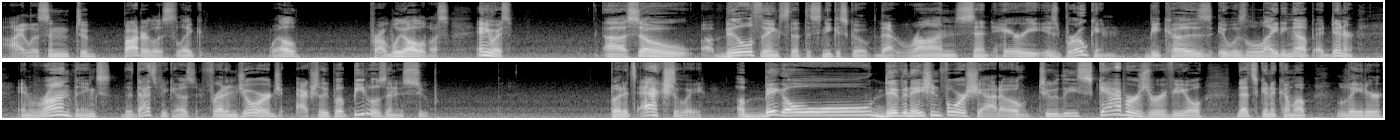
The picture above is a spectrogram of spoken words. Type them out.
I listen to Potterless. Like, well, probably all of us. Anyways, uh, so uh, Bill thinks that the sneakoscope that Ron sent Harry is broken because it was lighting up at dinner. And Ron thinks that that's because Fred and George actually put beetles in his soup. but it's actually a big old divination foreshadow to the Scabbers reveal that's going to come up later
